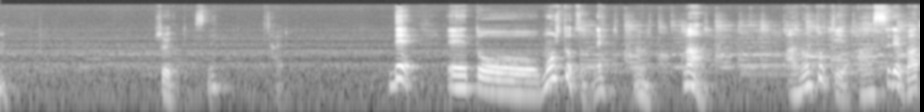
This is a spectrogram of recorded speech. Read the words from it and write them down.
うん、そういうことですね。はい。でえっ、ー、ともう一つのね、うん、まああの時ああすればっ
